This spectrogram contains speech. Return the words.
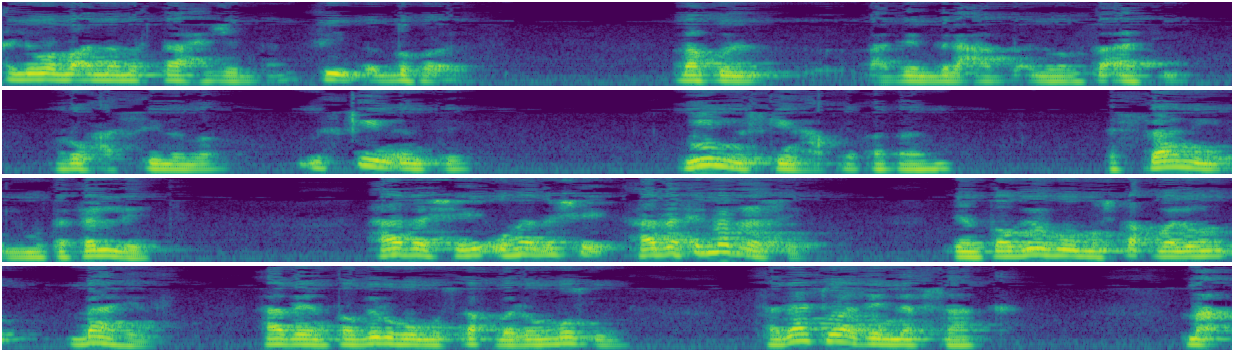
قال له والله أنا مرتاح جدا. في الظهر باكل بعدين بلعب أنا ورفقاتي نروح على السينما. مسكين أنت. مين مسكين حقيقة؟ الثاني المتفلت. هذا شيء وهذا شيء. هذا في المدرسة. ينتظره مستقبل باهر هذا ينتظره مستقبل مظلم. فلا توازن نفسك مع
